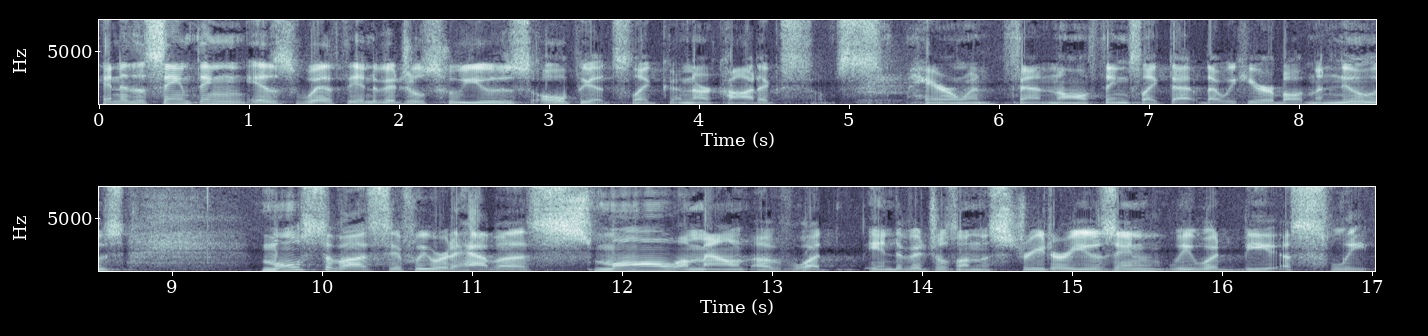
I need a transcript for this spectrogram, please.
and then the same thing is with individuals who use opiates, like narcotics, heroin, fentanyl, things like that that we hear about in the news. Most of us, if we were to have a small amount of what individuals on the street are using, we would be asleep.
